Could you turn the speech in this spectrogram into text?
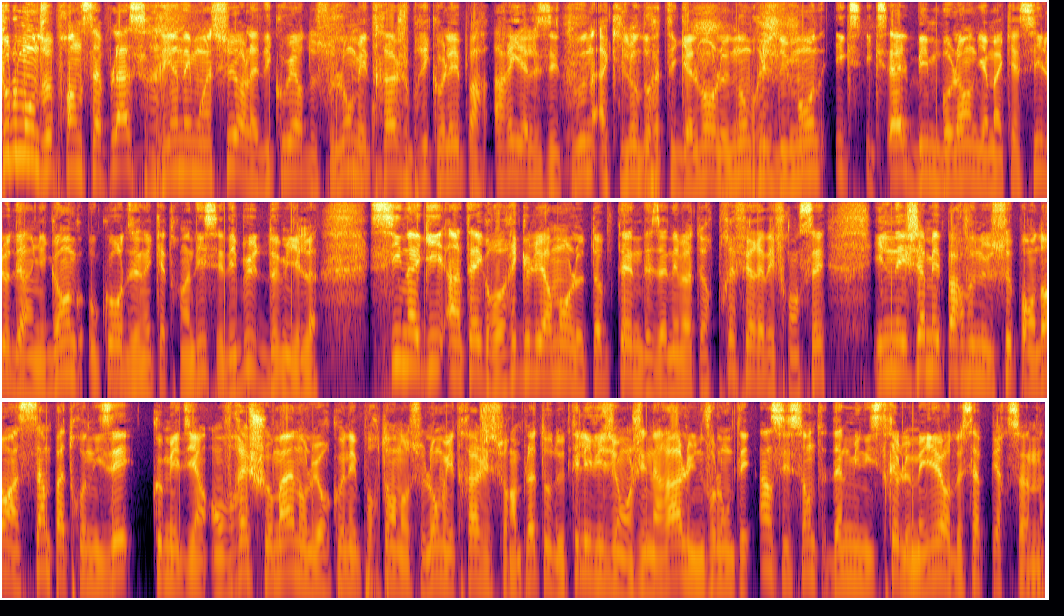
Tout le monde veut prendre sa place, rien n'est moins sûr. La découverte de ce long métrage bricolé par Ariel Zetoun, à qui l'on doit également le nombril du monde, XXL, Bimboland, Yamakasi, le dernier gang, au cours des années 90 et début 2000. Si Nagui intègre régulièrement le top 10 des animateurs préférés des Français, il n'est jamais parvenu cependant à s'impatroniser comédien. En vrai showman, on lui reconnaît pourtant dans ce long métrage et sur un plateau de télévision en général une volonté incessante d'administrer le meilleur de sa personne.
